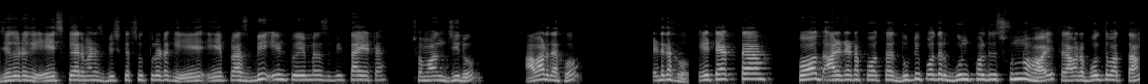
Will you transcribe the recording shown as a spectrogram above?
যেহেতু এটা কি a square minus b square সূত্র এটা কি a plus b into a minus b তাই এটা সমান জিরো আবার দেখো, এটা দেখো, এটা একটা পদ আর এটা একটা পদ তার দুটি পদের গুণফল যদি শূন্য হয়, তাহলে আমরা বলতে পারতাম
